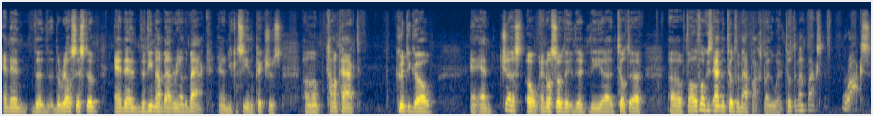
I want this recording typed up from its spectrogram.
and then the, the the rail system, and then the V mount battery on the back. And you can see in the pictures um, compact, good to go, and just oh, and also the the the uh, Tilta uh, follow focus and the Tilta matte box. By the way, Tilta matte box rocks.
